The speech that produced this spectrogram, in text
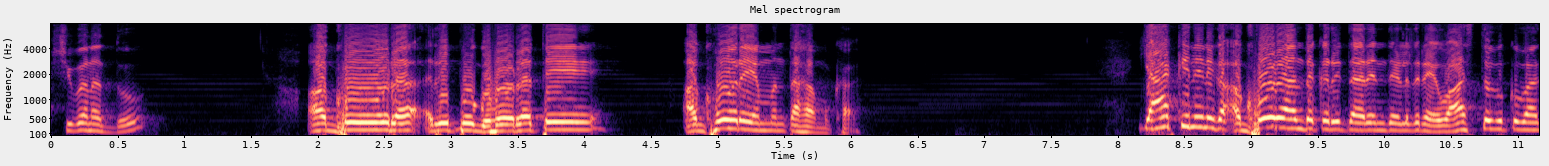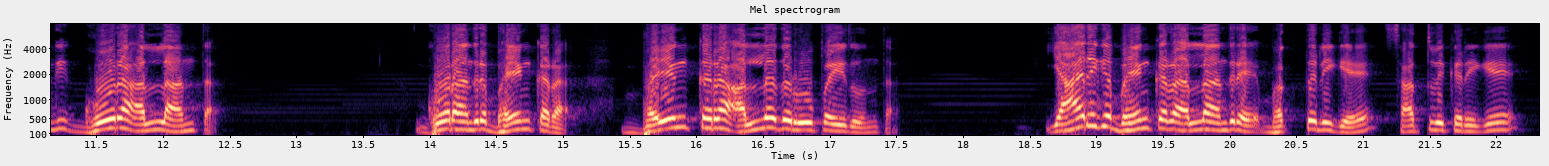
ಶಿವನದ್ದು. ಅಘೋರ ರಿಪುಘೋರತೆ ಅಘೋರ ಎಂಬಂತಹ ಮುಖ. ಯಾಕೆ ನಿನಗೆ ಅಘೋರ ಅಂತ ಕರೀತಾರೆ ಅಂತ ಹೇಳಿದ್ರೆ ವಾಸ್ತವಿಕವಾಗಿ ಘೋರ ಅಲ್ಲ ಅಂತ. ಘೋರ ಅಂದ್ರೆ ಭಯಂಕರ. ಭಯಂಕರ ಅಲ್ಲದ ರೂಪ ಇದು ಅಂತ. ಯಾರಿಗೆ ಭಯಂಕರ ಅಲ್ಲ ಅಂದರೆ ಭಕ್ತರಿಗೆ, ಸಾತ್ವಿಕರಿಗೆ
